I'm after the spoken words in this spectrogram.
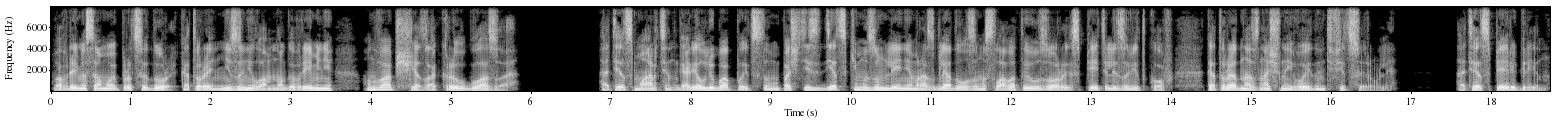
Во время самой процедуры, которая не заняла много времени, он вообще закрыл глаза. Отец Мартин горел любопытством и почти с детским изумлением разглядывал замысловатые узоры из петель и завитков, которые однозначно его идентифицировали. Отец Перегрин,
